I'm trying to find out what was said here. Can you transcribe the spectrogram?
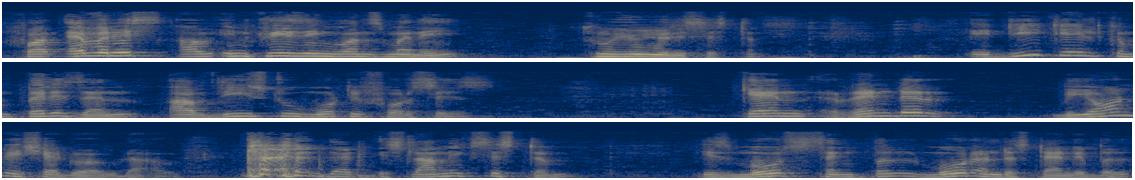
for avarice of increasing one's money through usury system. A detailed comparison of these two motive forces can render beyond a shadow of doubt that Islamic system is more simple, more understandable,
